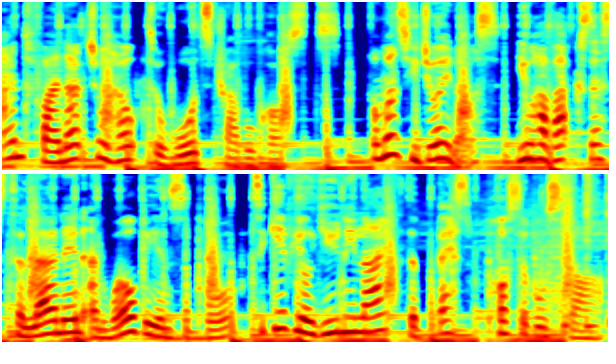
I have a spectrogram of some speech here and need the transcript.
and financial help towards travel costs. And once you join us, you'll have access to learning and wellbeing support to give your uni life the best possible start.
